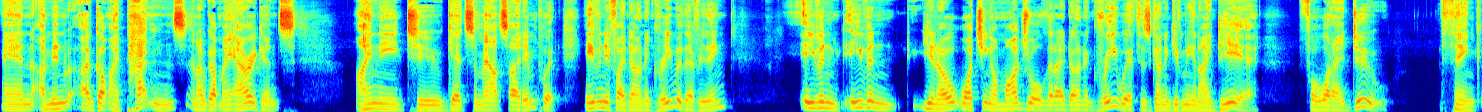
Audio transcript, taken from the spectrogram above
and I'm in. I've got my patterns and I've got my arrogance. I need to get some outside input, even if I don't agree with everything even even you know watching a module that I don't agree with is going to give me an idea for what I do think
